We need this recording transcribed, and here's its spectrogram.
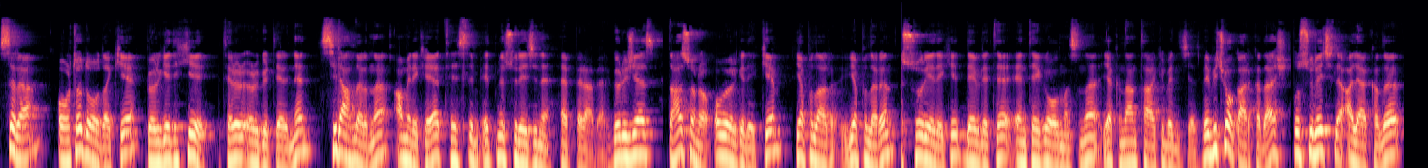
sıra Orta Doğu'daki bölgedeki terör örgütlerinin silahlarını Amerika'ya teslim etme sürecini hep beraber göreceğiz. Daha sonra o bölgedeki yapılar yapıların Suriye'deki devlete entegre olmasını yakından takip edeceğiz. Ve birçok arkadaş bu süreçle alakalı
